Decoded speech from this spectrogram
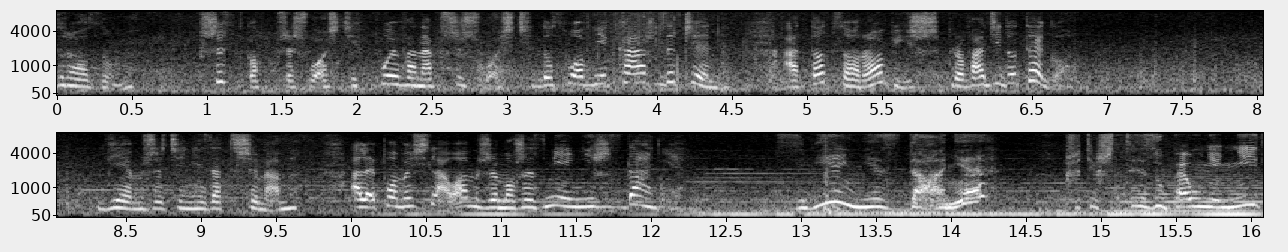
Zrozum. Wszystko w przeszłości wpływa na przyszłość, dosłownie każdy czyn. A to, co robisz, prowadzi do tego. Wiem, że cię nie zatrzymam, ale pomyślałam, że może zmienisz zdanie. Zmienię zdanie? Przecież ty zupełnie nic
